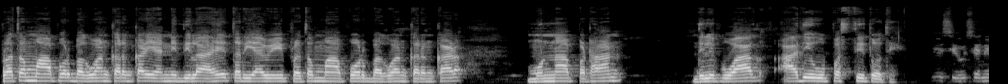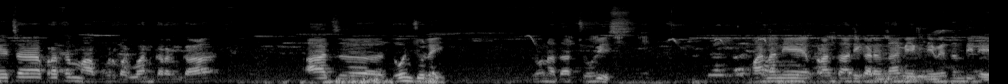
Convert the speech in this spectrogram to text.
प्रथम महापौर भगवान करंकाळ यांनी दिला आहे. तर यावेळी प्रथम महापौर भगवान करंकाळ मुन्ना पठाण दिलीप वाघ आदी उपस्थित होते. मी शिवसेनेचा प्रथम महापौर भगवान करंकाळ. आज दोन जुलै दोन हजार चोवीस माननीय प्रांत अधिकाऱ्यांना आम्ही एक निवेदन दिले.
